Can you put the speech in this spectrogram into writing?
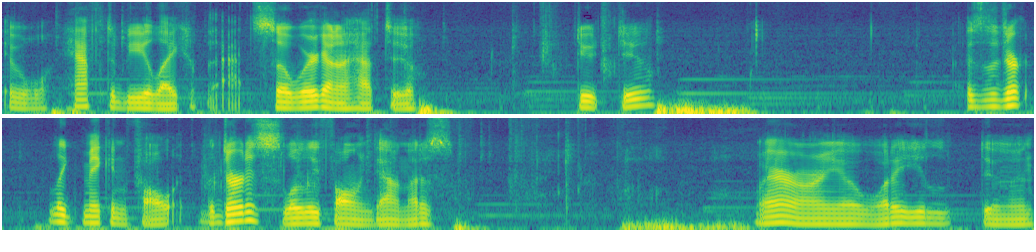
It will have to be like that. So we're gonna have to do do. Is the dirt like making fall. The dirt is slowly falling down. That is. Where are you? What are you doing?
